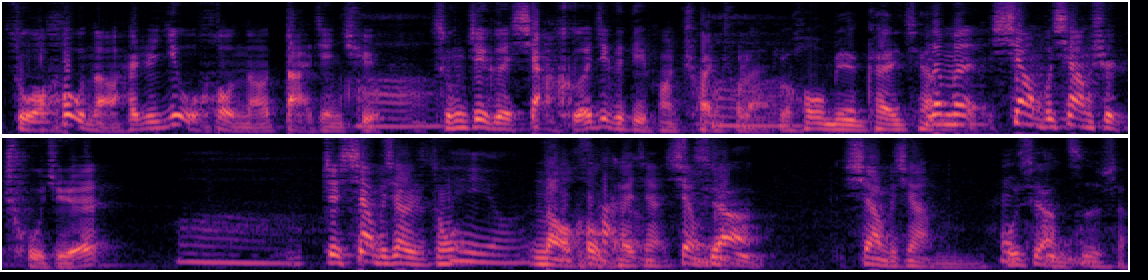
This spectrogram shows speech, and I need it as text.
左后脑还是右后脑打进去，哦从这个下颌这个地方穿出来。就后面开枪。那么像不像是处决？哦，这像不像是从脑后开枪？像不像像不像？不像自杀，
